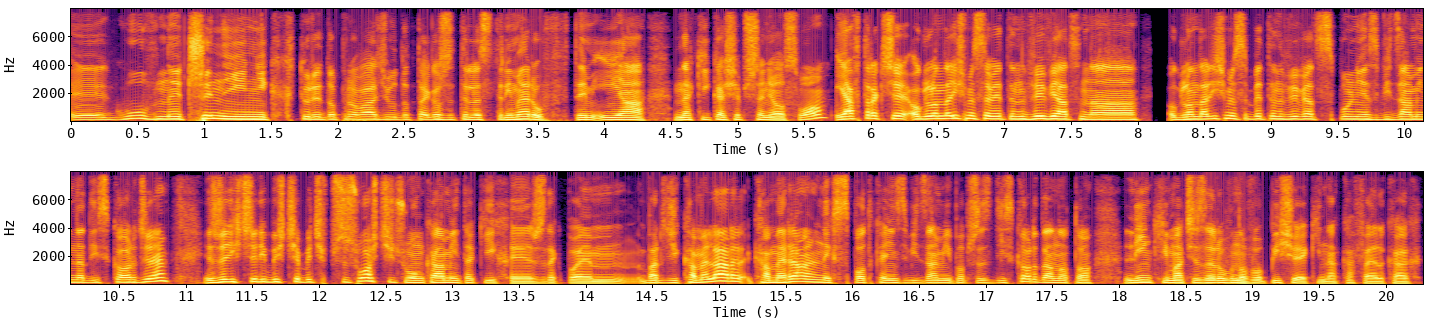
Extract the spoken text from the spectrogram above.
y, główny czynnik, który doprowadził do tego, że tyle streamerów, w tym i ja, na Kika się przeniosło. Ja w trakcie, oglądaliśmy sobie ten wywiad na, oglądaliśmy sobie ten wywiad wspólnie z widzami na Discordzie. Jeżeli chcielibyście być w przyszłości członkami takich, y, że tak powiem, bardziej kamelar, kameralnych spotkań z widzami poprzez Discorda, no to linki macie zarówno w opisie, jak i na kafelkach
